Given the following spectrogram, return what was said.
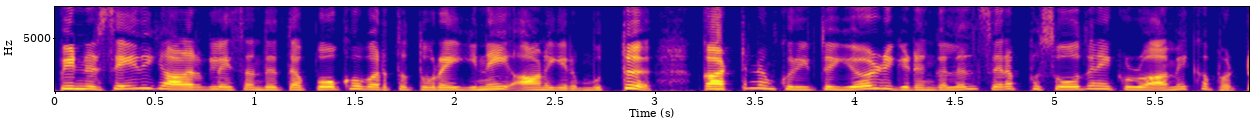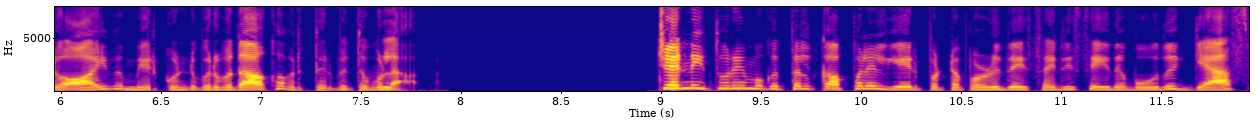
பின்னர் செய்தியாளர்களை சந்தித்த போக்குவரத்து துறை இணை ஆணையர் முத்து கட்டணம் குறித்து ஏழு இடங்களில் சிறப்பு சோதனைக்குழு அமைக்கப்பட்டு ஆய்வு மேற்கொண்டு வருவதாக அவர் தெரிவித்துள்ளார். சென்னை துறைமுகத்தில் கப்பலில் ஏற்பட்ட பழுதை சரி செய்தபோது கேஸ்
